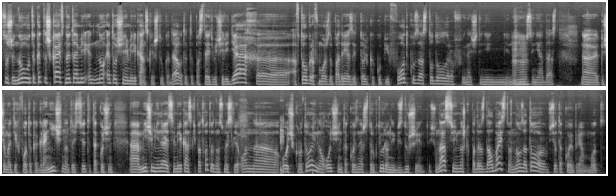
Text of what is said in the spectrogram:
Слушай, ну так это ж кайф, но это, амери- но это очень американская штука, да, вот это постоять в очередях, э, автограф можно подрезать только купив фотку за 100 долларов, иначе ты не, не, просто не отдаст. Причем этих фоток ограничено, то есть это так очень... а, мне чем не нравится американский подход в этом смысле, он э, очень крутой, но очень такой, знаешь, структурированный, без души. То есть у нас все немножко под раздолбайство, но зато все такое прям вот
